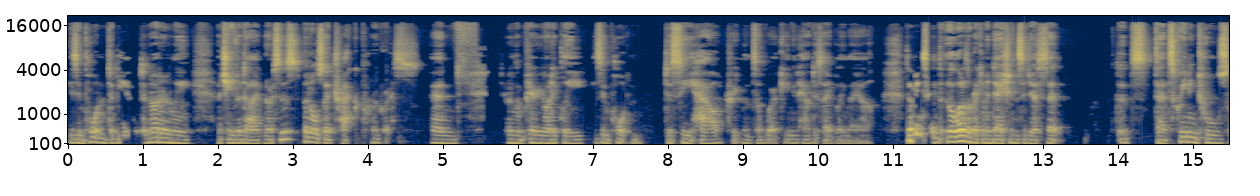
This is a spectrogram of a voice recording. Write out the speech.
is important to be able to not only achieve a diagnosis but also track progress. And doing them periodically is important to see how treatments are working and how disabling they are. That being said, a lot of the recommendations suggest that that screening tools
